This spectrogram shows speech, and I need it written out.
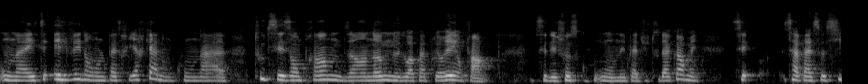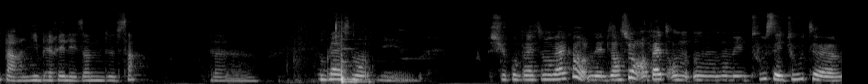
on a été élevé dans le patriarcat, donc on a toutes ces empreintes d'un homme ne doit pas pleurer. Enfin, c'est des choses où on n'est pas du tout d'accord, mais c'est, ça passe aussi par libérer les hommes de ça. Euh, complètement. Euh, Je suis complètement d'accord. Mais bien sûr, en fait, on, est tous et toutes. Euh,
